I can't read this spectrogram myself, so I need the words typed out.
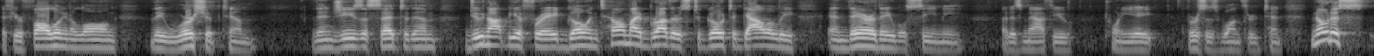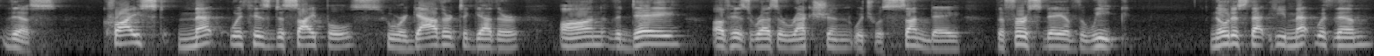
If you're following along, they worshiped him. Then Jesus said to them, Do not be afraid. Go and tell my brothers to go to Galilee, and there they will see me. That is Matthew 28, verses 1 through 10. Notice this Christ met with his disciples who were gathered together on the day of his resurrection, which was Sunday, the first day of the week. Notice that he met with them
